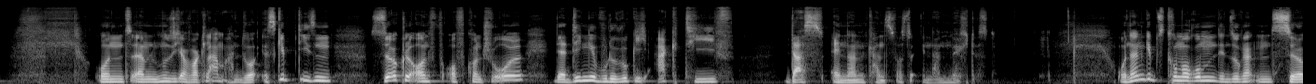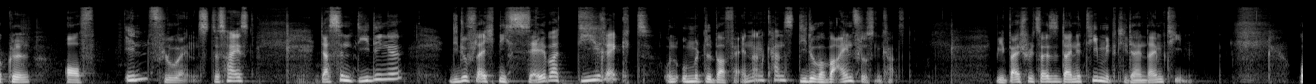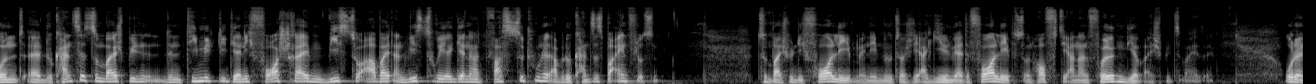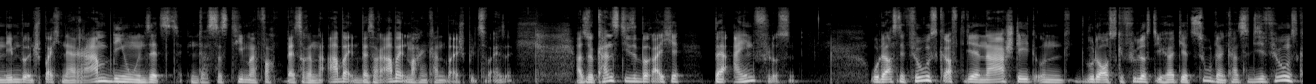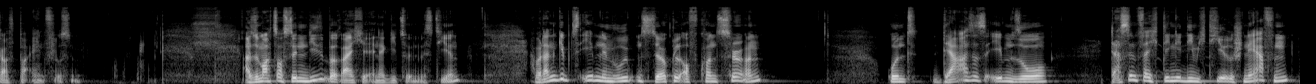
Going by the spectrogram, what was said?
Und ähm, muss ich auch mal klar machen, du, es gibt diesen Circle of, of Control der Dinge, wo du wirklich aktiv das ändern kannst, was du ändern möchtest. Und dann gibt es drumherum den sogenannten Circle of Influence. Das heißt, das sind die Dinge, die du vielleicht nicht selber direkt und unmittelbar verändern kannst, die du aber beeinflussen kannst. Wie beispielsweise deine Teammitglieder in deinem Team. Und äh, du kannst jetzt zum Beispiel dem Teammitglied ja nicht vorschreiben, wie es zur Arbeit an, wie es zu reagieren hat, was zu tun hat, aber du kannst es beeinflussen. Zum Beispiel die Vorleben, indem du zum Beispiel die agilen Werte vorlebst und hoffst, die anderen folgen dir beispielsweise. Oder indem du entsprechende Rahmenbedingungen setzt, in dass das Team einfach bessere Arbeit, bessere Arbeit machen kann beispielsweise. Also du kannst diese Bereiche beeinflussen. Oder hast eine Führungskraft, die dir nahesteht und wo du auch das Gefühl hast, die hört dir zu, dann kannst du diese Führungskraft beeinflussen. Also macht es auch Sinn, in diese Bereiche Energie zu investieren. Aber dann gibt es eben den berühmten Circle of Concern. Und da ist es eben so, das sind vielleicht Dinge, die mich tierisch nerven,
